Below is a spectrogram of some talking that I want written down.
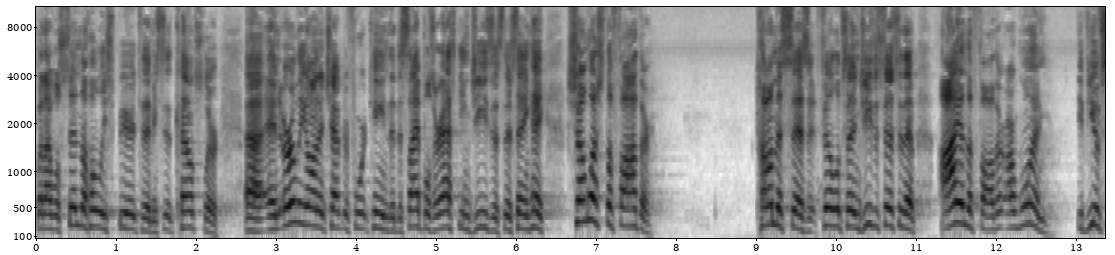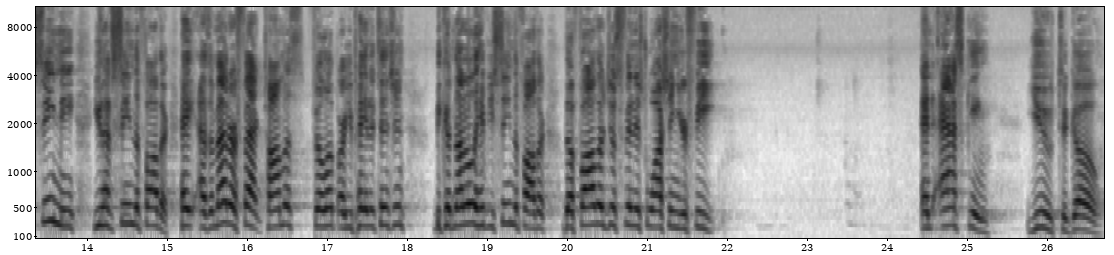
but I will send the Holy Spirit to them. He said, Counselor. Uh, and early on in chapter 14, the disciples are asking Jesus, they're saying, Hey, show us the Father. Thomas says it. Philip said, and Jesus says to them, I and the Father are one. If you have seen me, you have seen the Father. Hey, as a matter of fact, Thomas, Philip, are you paying attention? Because not only have you seen the Father, the Father just finished washing your feet and asking you to go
